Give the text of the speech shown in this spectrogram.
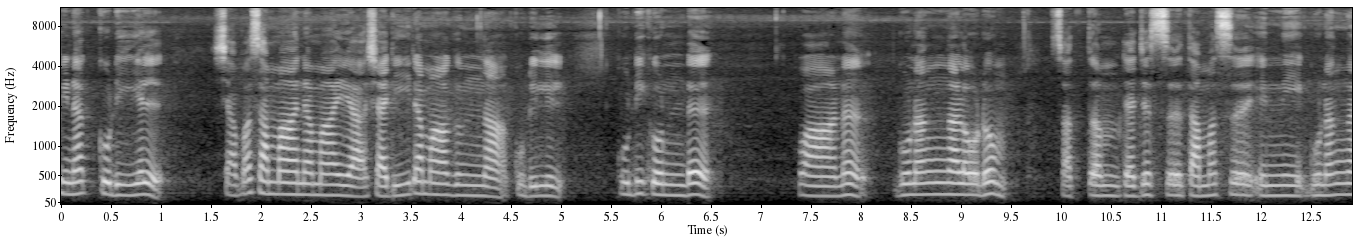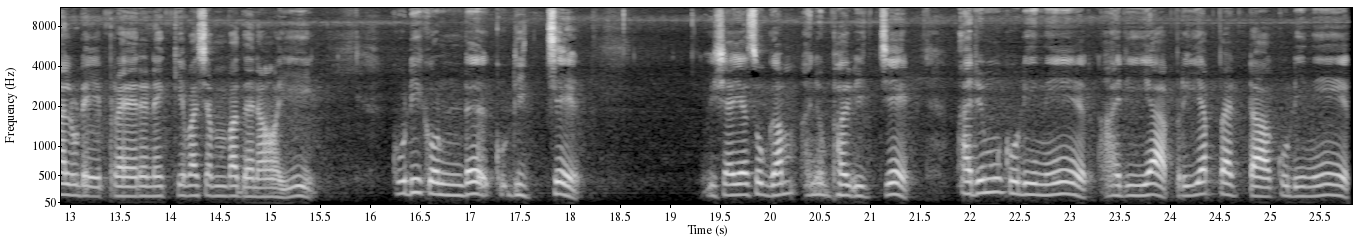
പിണക്കുടിയിൽ ശവസമാനമായ ശരീരമാകുന്ന കുടിലിൽ കുടികൊണ്ട് വാണ്. ഗുണങ്ങളോടും സത്വം രജസ് തമസ് എന്നീ ഗുണങ്ങളുടെ പ്രേരണയ്ക്ക് വശംവദനായി. കുടികൊണ്ട് കുടിച്ച് വിഷയസുഖം അനുഭവിച്ച് അരും കുടിനീർ അരിയ പ്രിയപ്പെട്ട കുടിനീർ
